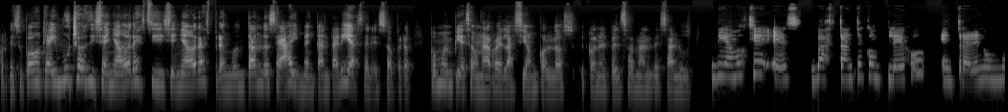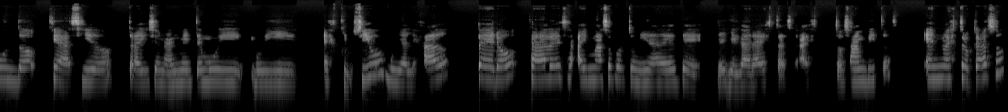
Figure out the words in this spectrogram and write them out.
Porque supongo que hay muchos diseñadores y diseñadoras preguntándose, ay, me encantaría hacer eso, pero ¿cómo empieza una relación con, los, con el personal de salud? Digamos que es bastante complejo entrar en un mundo que ha sido tradicionalmente muy, muy exclusivo, muy alejado, pero cada vez hay más oportunidades de, de llegar a, estas, a estos ámbitos. En nuestro caso,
